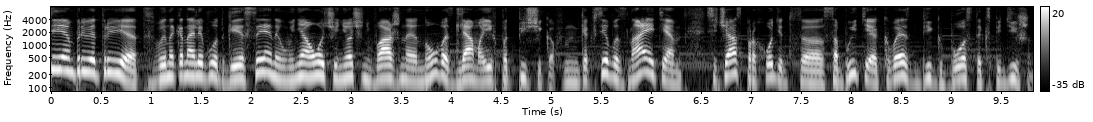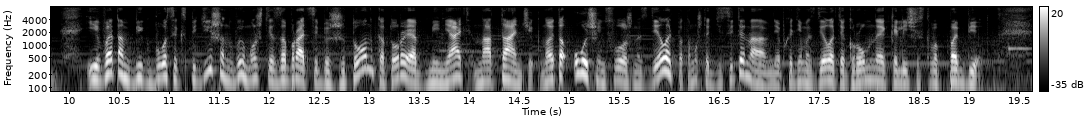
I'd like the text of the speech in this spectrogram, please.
Всем привет-привет! Вы на канале Вот ГСН, и у меня очень-очень важная новость для моих подписчиков. Как все вы знаете, сейчас проходит э, событие квест Big Boss Expedition. И в этом Big Boss Expedition вы можете забрать себе жетон, который обменять на танчик. Но это очень сложно сделать, потому что действительно необходимо сделать огромное количество побед.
